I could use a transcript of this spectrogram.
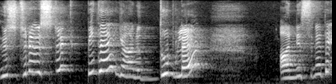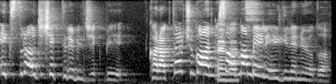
Üstüne üstlük bir de yani duble annesine de ekstra acı çektirebilecek bir karakter. Çünkü annesi Evet. Adnan Bey'le ilgileniyordu.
